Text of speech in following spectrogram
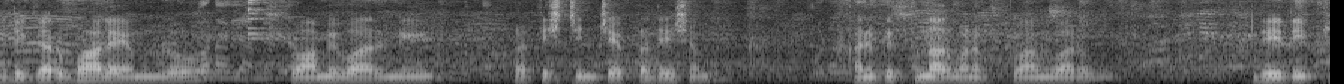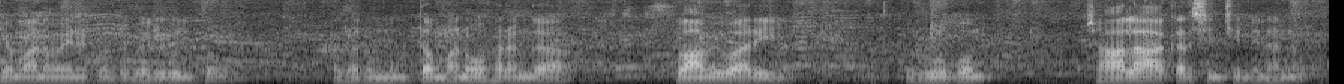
ఇది గర్భాలయంలో స్వామివారిని ప్రతిష్ఠించే ప్రదేశం. కనిపిస్తున్నారు మనకు స్వామివారు. దేదీప్యమానమైనటువంటి వెలుగులతో అసలు ముగ్ధ మనోహరంగా స్వామివారి రూపం చాలా ఆకర్షించింది నన్ను.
